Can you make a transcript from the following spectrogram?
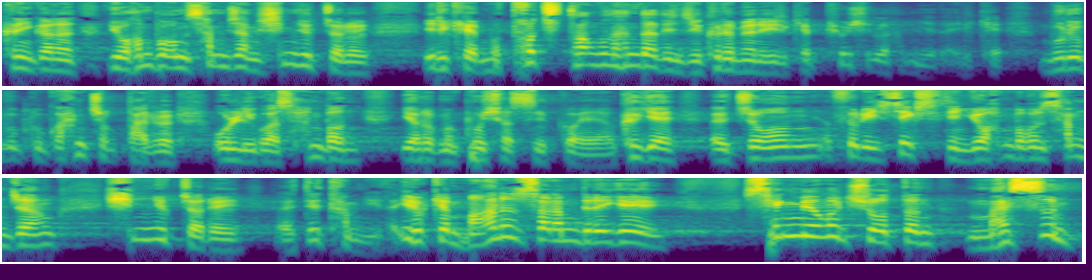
그러니까는 요한복음 3장 16절을 이렇게 뭐 터치다운 한다든지 그러면 이렇게 표시를 합니다. 이렇게 무릎을 꿇고 한쪽 발을 올리고 와서 한번 여러분 보셨을 거예요. 그게 존 3:16 요한복음 3장 16절을 뜻합니다. 이렇게 많은 사람들에게 생명을 주었던 말씀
